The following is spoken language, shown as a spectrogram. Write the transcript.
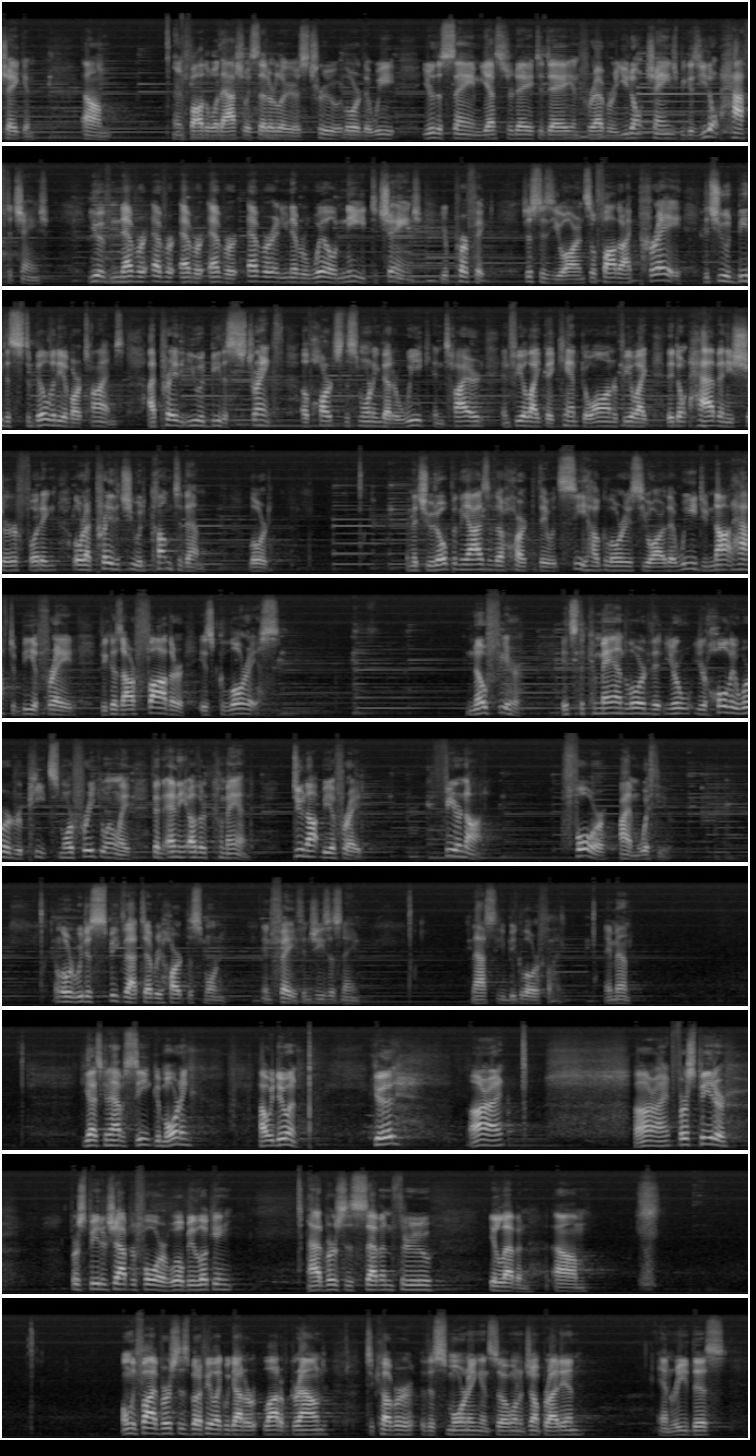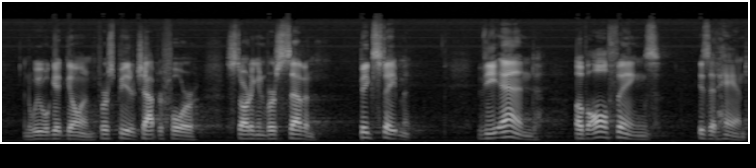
shaken. Um, and Father, what Ashley said earlier is true, Lord, that we, you're the same yesterday, today, and forever. You don't change because you don't have to change. You have never, ever, ever, ever, ever, and you never will need to change. You're perfect just as you are. And so, Father, I pray that you would be the stability of our times. I pray that you would be the strength of hearts this morning that are weak and tired and feel like they can't go on or feel like they don't have any sure footing. Lord, I pray that you would come to them, Lord, and that you would open the eyes of their heart that they would see how glorious you are, that we do not have to be afraid because our Father is glorious. No fear. It's the command, Lord, that your, your holy word repeats more frequently than any other command. Do not be afraid. Fear not, for I am with you. And Lord, we just speak that to every heart this morning in faith in Jesus' name. And ask that you be glorified. Amen. You guys can have a seat. Good morning. How we doing? Good? All right. All right. First Peter. First Peter chapter 4. We'll be looking at verses 7 through 11. Um, only five verses, but I feel like we got a lot of ground to cover this morning, and so I want to jump right in and read this, and we will get going. 1 Peter chapter 4, starting in verse 7. Big statement. The end of all things is at hand.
